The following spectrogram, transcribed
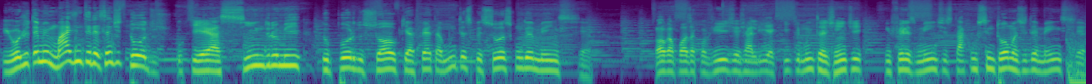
E hoje o tema mais interessante de todos, o que é a síndrome do pôr do sol que afeta muitas pessoas com demência. Logo após a Covid, eu já li aqui que muita gente, infelizmente, está com sintomas de demência,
